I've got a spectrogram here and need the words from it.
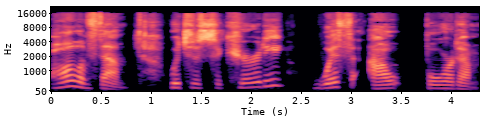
all of them, which is security without boredom.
